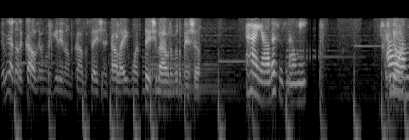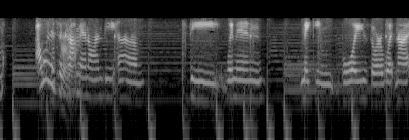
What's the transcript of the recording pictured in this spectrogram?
Yeah, we got another caller that want to get in on the conversation. Caller eight one six. You live on the Middleman Show. Hi, y'all. This is Naomi. How you doing? Um, I wanted What's to up? comment on the um the women making boys or whatnot.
